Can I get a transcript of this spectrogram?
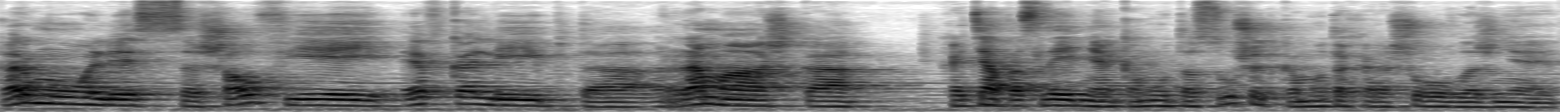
кармолис, шалфей, эвкалипт, ромашка. Хотя последняя кому-то сушит, кому-то хорошо увлажняет.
